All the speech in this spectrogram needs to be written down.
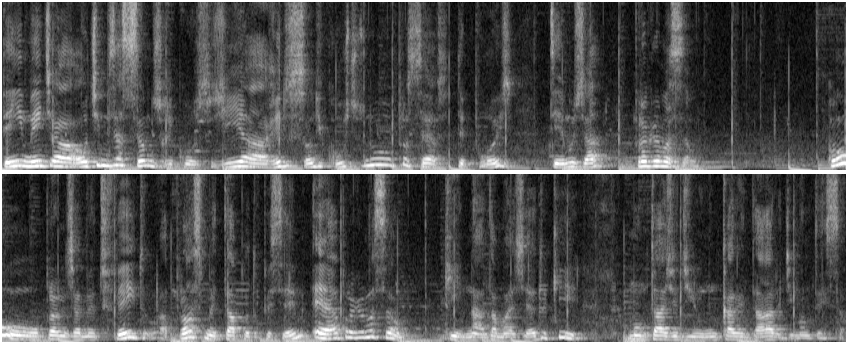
tenha em mente a otimização dos recursos e a redução de custos no processo. Depois temos a programação. Com o planejamento feito, a próxima etapa do PCM é a programação, que nada mais é do que montagem de um calendário de manutenção,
